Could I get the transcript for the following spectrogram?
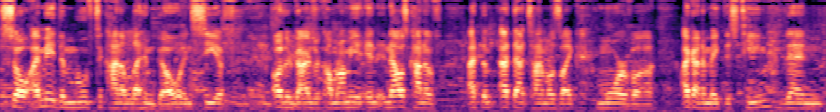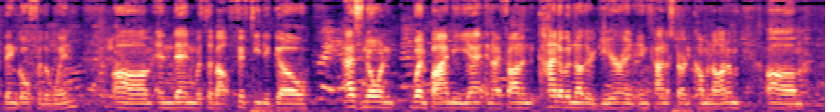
So I made the move to kind of let him go and see if other guys are coming on me, and, and that was kind of at the at that time I was like more of a I got to make this team than than go for the win. Um, and then with about 50 to go, as no one went by me yet, and I found kind of another gear and, and kind of started coming on him. Um,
